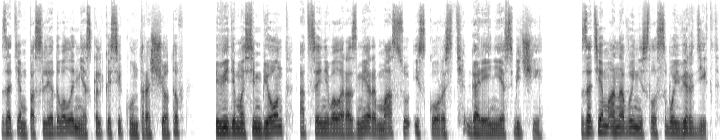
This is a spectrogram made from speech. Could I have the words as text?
Затем последовало несколько секунд расчетов. Видимо, симбионт оценивал размеры, массу и скорость горения свечи. Затем она вынесла свой вердикт.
